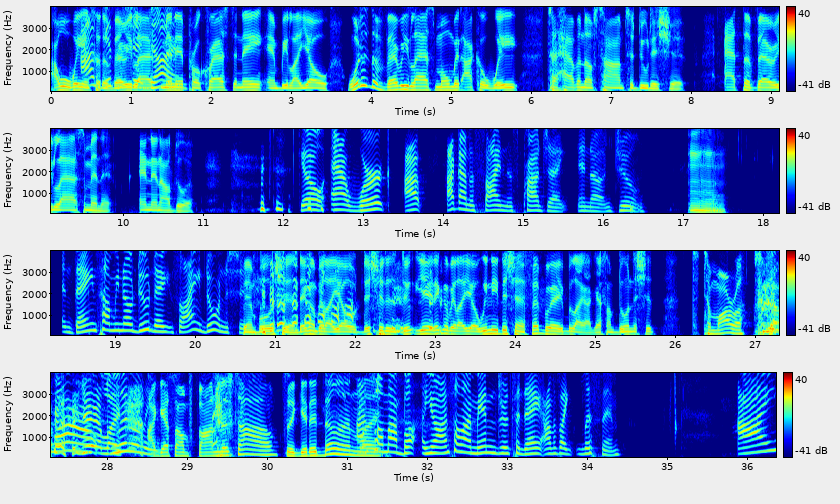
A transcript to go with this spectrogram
I will wait until the get the very last done. minute, procrastinate, and be like, "Yo, what is the very last moment I could wait to have enough time to do this shit?" At the very last minute, and then I'll do it. Yo, at work, I I gotta sign this project in uh, June. hmm And they ain't tell me no due date, so I ain't doing the shit. Been bullshit. They're gonna be like, "Yo, this shit is due." Yeah, they're gonna be like, "Yo, we need this shit in February." Be like, "I guess I'm doing this shit t- tomorrow." Tomorrow, yeah, like literally. I guess I'm finding the time to get it done. I like- told my bu- yo, I told my manager today. I was like, listen, I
